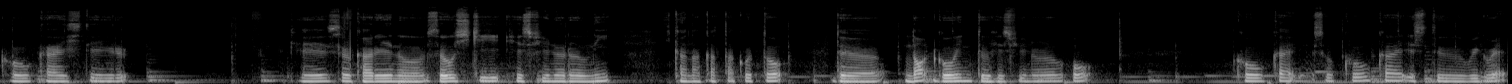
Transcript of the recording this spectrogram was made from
後悔している。Okay, so 彼の葬式、his funeral に行かなかったこと、the not going to his funeral を後悔。So 後悔 is to regret.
